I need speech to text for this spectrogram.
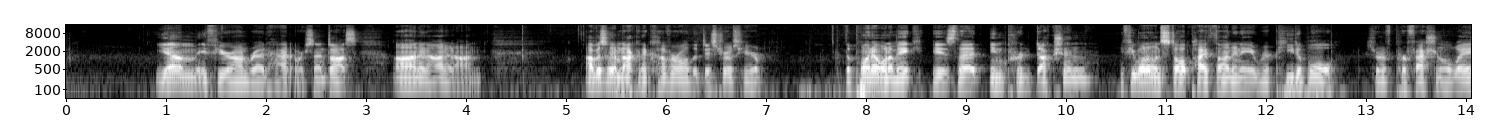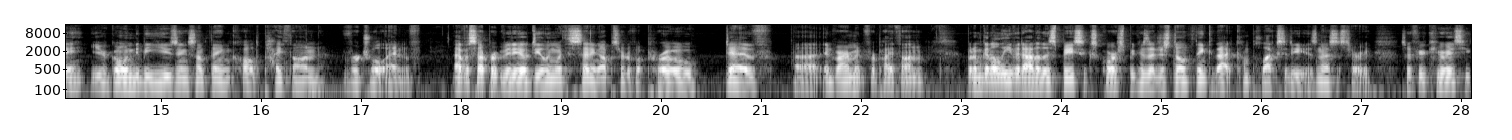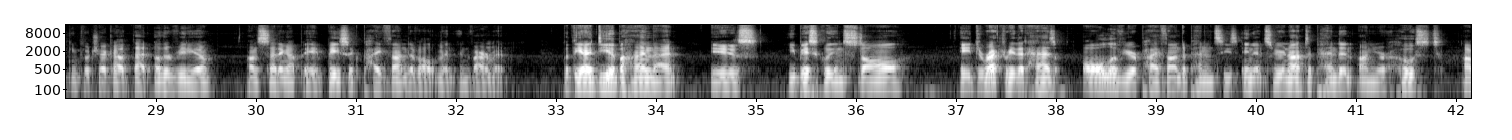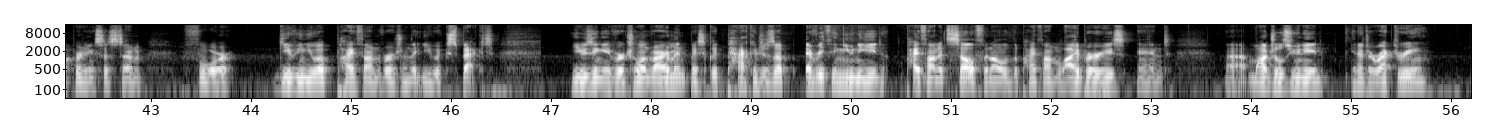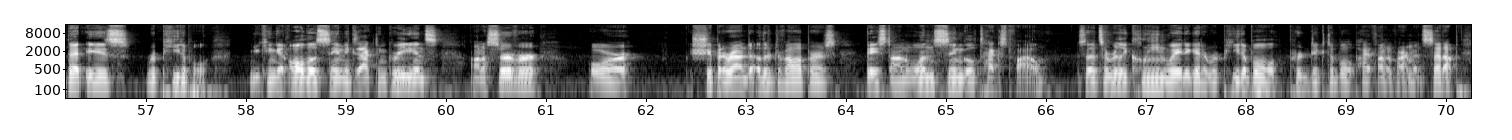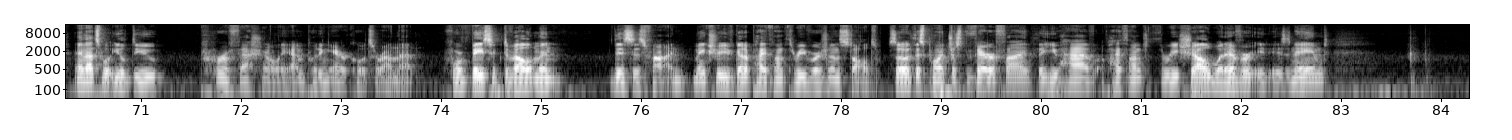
Yum if you're on Red Hat or CentOS, on and on and on. Obviously, I'm not going to cover all the distros here. The point I want to make is that in production, if you want to install Python in a repeatable, sort of professional way, you're going to be using something called Python Virtual Env. I have a separate video dealing with setting up sort of a pro dev uh, environment for Python, but I'm going to leave it out of this basics course because I just don't think that complexity is necessary. So if you're curious, you can go check out that other video on setting up a basic Python development environment. But the idea behind that is you basically install a directory that has all of your Python dependencies in it. So you're not dependent on your host operating system for giving you a Python version that you expect using a virtual environment basically packages up everything you need, Python itself and all of the Python libraries and uh, modules you need in a directory that is repeatable. You can get all those same exact ingredients on a server or ship it around to other developers based on one single text file. So that's a really clean way to get a repeatable, predictable Python environment set up. And that's what you'll do professionally. I'm putting air quotes around that. For basic development, this is fine. Make sure you've got a Python 3 version installed. So at this point, just verify that you have a Python 3 shell, whatever it is named.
